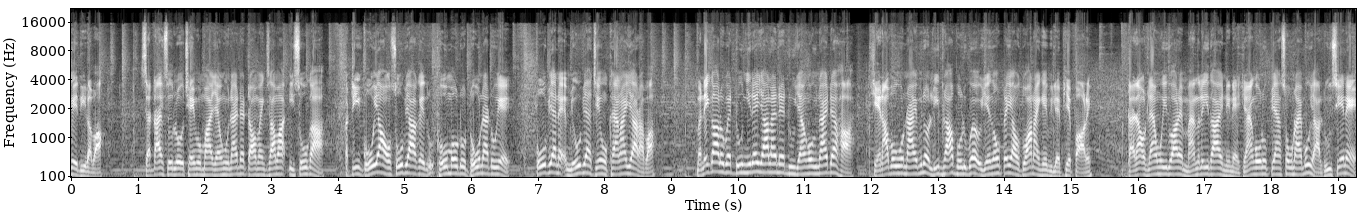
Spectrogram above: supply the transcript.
ခဲ့သေးတာပါ။ ဇက်တိုက်ဆိုလို့ချိန်ပေါ်မှာရန်ကုန်နိုင်တဲ့တောင်ပိုင်းကစားမအီဆိုးကအတီကိုရအောင်စိုးပြခဲ့သူထိုးမုတ်တို့ဒိုနတ်တို့ရဲ့ပိုးပြတ်တဲ့အမျိုးပြတ်ခြင်းကိုခံလိုက်ရတာပါမနေ့ကလိုပဲတူညီတဲ့ရလိုက်တဲ့ဒူရန်ကုန်ယူနိုက်တက်ဟာရေနာဘုံကိုနိုင်ပြီးတော့လီဖလားဗိုလ်လူပွဲကိုအရင်ဆုံးတက်ရောက်သွားနိုင်ခဲ့ပြီလည်းဖြစ်ပါတယ်ဒါကြောင့်လမ်းဝေးသွားတဲ့မန္တလေးသားအနေနဲ့ရန်ကုန်လိုပြန်ဆုံနိုင်ဖို့ရာလူစင်းနဲ့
